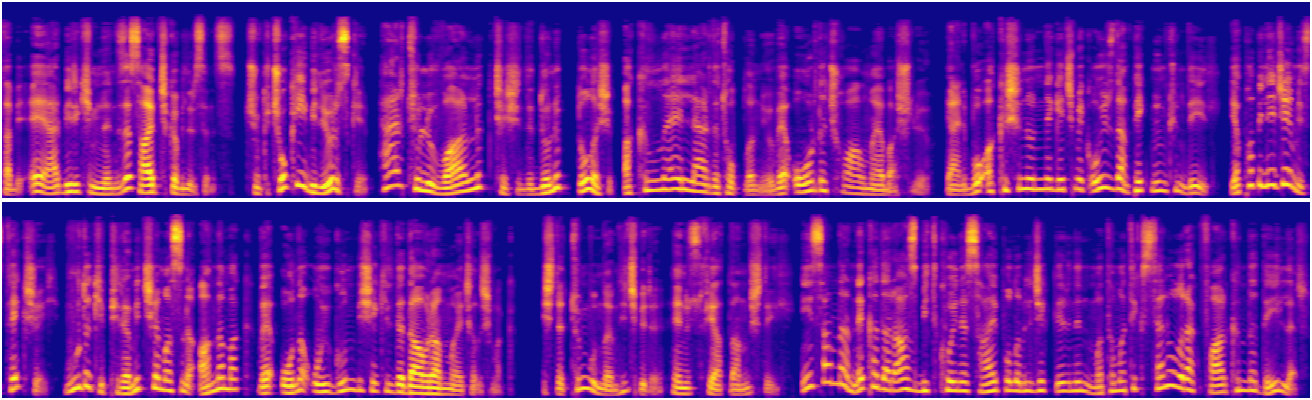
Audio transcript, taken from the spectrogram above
Tabi eğer birikimlerinize sahip çıkabilirseniz. Çünkü çok iyi biliyoruz ki her türlü varlık çeşidi dönüp dolaşıp akıllı ellerde toplanıyor ve orada çoğalmaya başlıyor. Yani bu akışın önüne geçmek o yüzden pek mümkün değil. Yapabileceğimiz tek şey buradaki piramit şemasını anlamak ve ona uygun bir şekilde davranmaya çalışmak. İşte tüm bunların hiçbiri henüz fiyatlanmış değil. İnsanlar ne kadar az Bitcoin'e sahip olabileceklerinin matematiksel olarak farkında değiller.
